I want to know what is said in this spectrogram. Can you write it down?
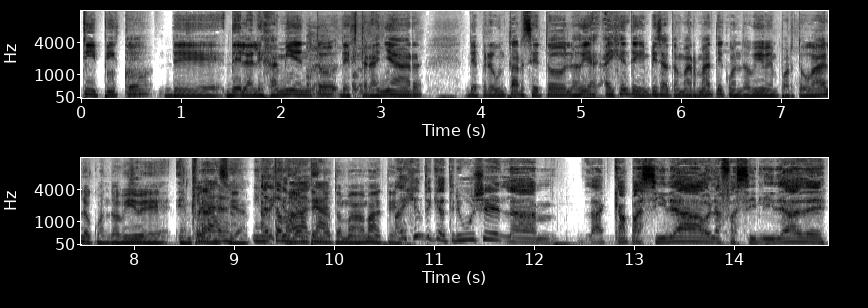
típico de, del alejamiento, de extrañar, de preguntarse todos los días. Hay gente que empieza a tomar mate cuando vive en Portugal o cuando vive en Claro, Francia. y no antes acá. no tomaba mate. Hay gente que atribuye la, la capacidad o la facilidad de.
